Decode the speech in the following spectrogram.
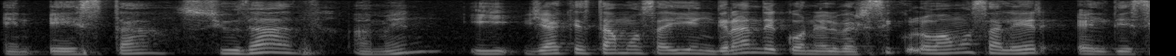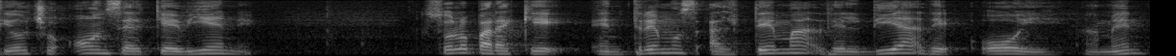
en esta ciudad. Amén. Y ya que estamos ahí en grande con el versículo, vamos a leer el 18.11, el que viene. Solo para que entremos al tema del día de hoy. Amén.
